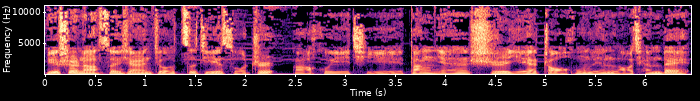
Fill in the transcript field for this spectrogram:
于是呢，孙先生就自己所知啊，回忆起当年师爷赵红林老前辈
